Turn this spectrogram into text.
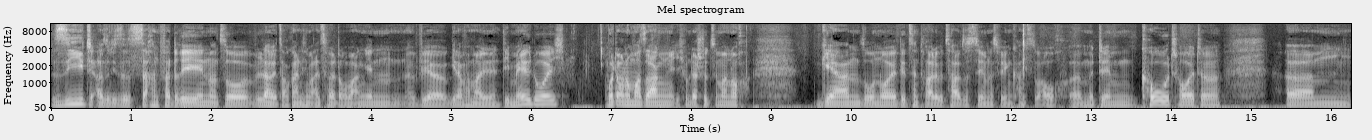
sieht, also dieses Sachen verdrehen und so, will da jetzt auch gar nicht im Einzelfall darüber angehen. Wir gehen einfach mal die Mail durch. Wollte auch nochmal sagen, ich unterstütze immer noch gern so neue dezentrale Bezahlsysteme, deswegen kannst du auch äh, mit dem Code heute ähm,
